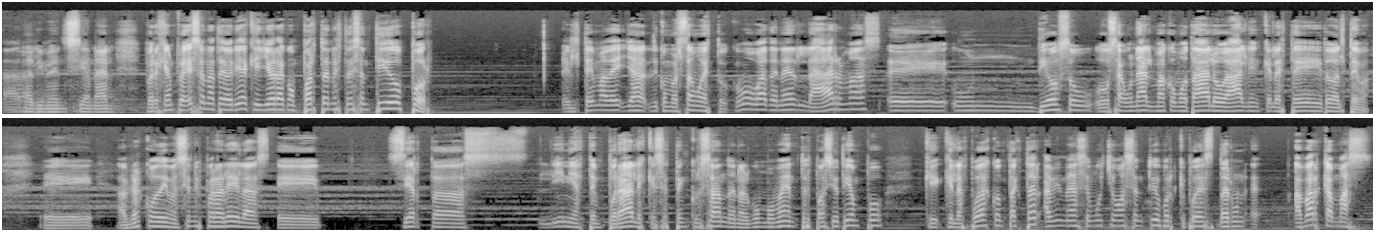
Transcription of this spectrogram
Adimensional. Por ejemplo, es una teoría que yo la comparto en este sentido por el tema de, ya conversamos esto, ¿cómo va a tener las armas eh, un dios o, sea, un alma como tal o alguien que la esté y todo el tema? Eh, hablar como de dimensiones paralelas, eh, ciertas líneas temporales que se estén cruzando en algún momento, espacio-tiempo, que, que las puedas contactar, a mí me hace mucho más sentido porque puedes dar un... eh, abarca más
